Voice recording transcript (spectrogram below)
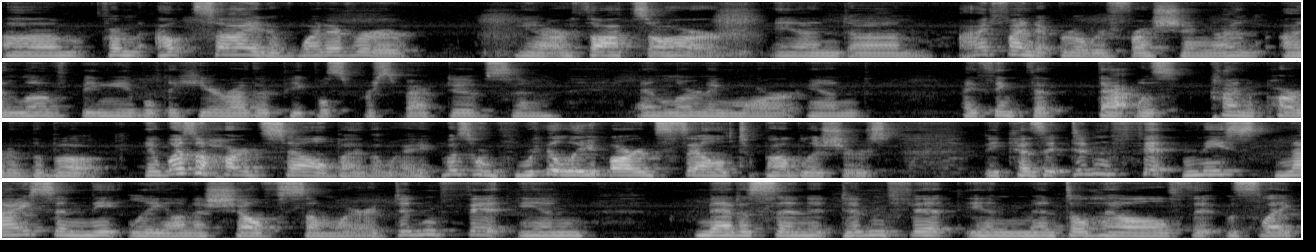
um, from outside of whatever you know our thoughts are. And um, i find it real refreshing. I, I love being able to hear other people's perspectives and and learning more. And i think that that was kind of part of the book. It was a hard sell by the way. It was a really hard sell to publishers because it didn't fit nice, nice and neatly on a shelf somewhere. It didn't fit in medicine. It didn't fit in mental health. It was like,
